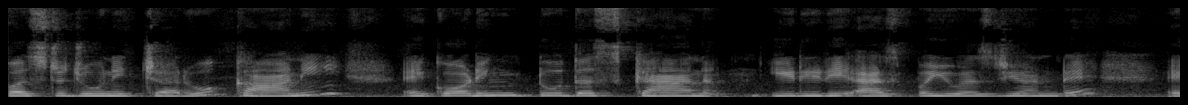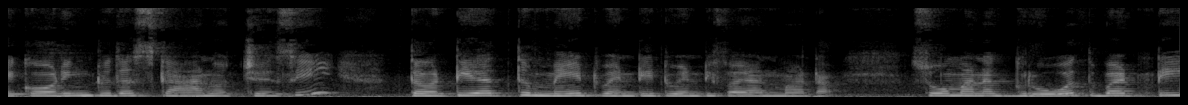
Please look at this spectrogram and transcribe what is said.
ఫస్ట్ జూన్ ఇచ్చారు. కానీ according to the scan EDD as per USG అంటే అకార్డింగ్ టు ద స్కాన్ వచ్చేసి thirtieth May twenty twenty five అనమాట సో మన గ్రోత్ బట్టి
